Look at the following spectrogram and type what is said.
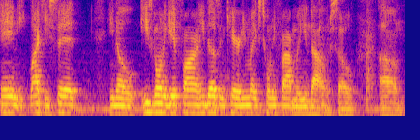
and like he said, you know he's going to get fined. He doesn't care. He makes twenty five million dollars. So um,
